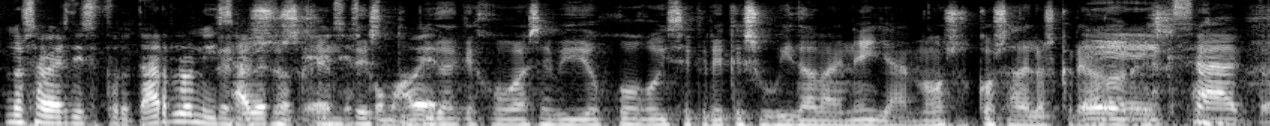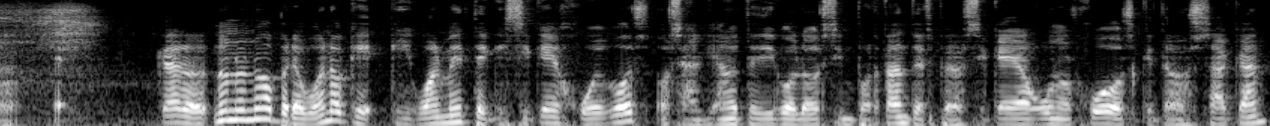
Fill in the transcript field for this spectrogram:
no sabes disfrutarlo, ni Pero sabes eso lo es que es. gente Es como, a estúpida ver. que juega ese videojuego y se cree que su vida va en ella, no es cosa de los creadores. Exacto. Claro, no, no, no, pero bueno, que, que igualmente que sí que hay juegos, o sea, ya no te digo los importantes, pero sí que hay algunos juegos que te los sacan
